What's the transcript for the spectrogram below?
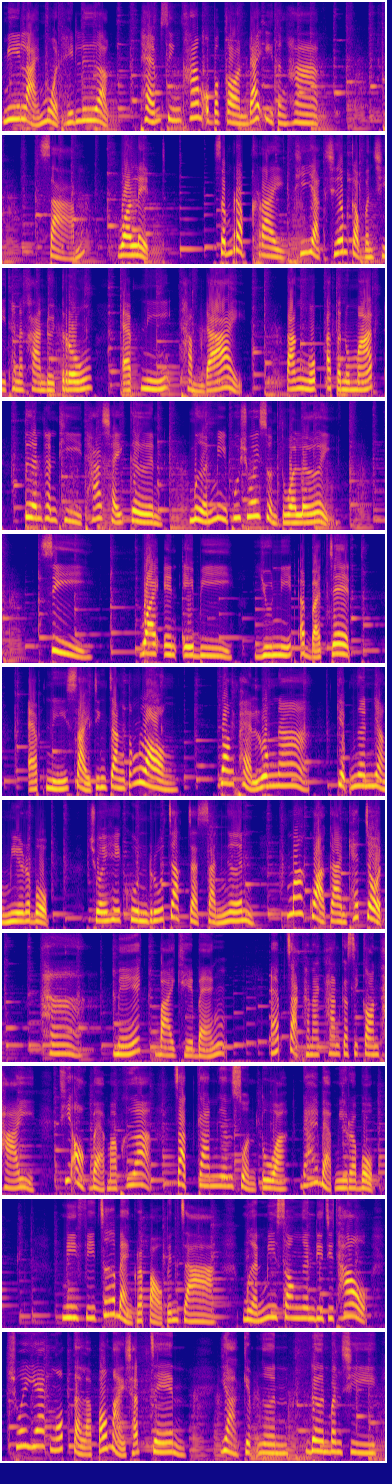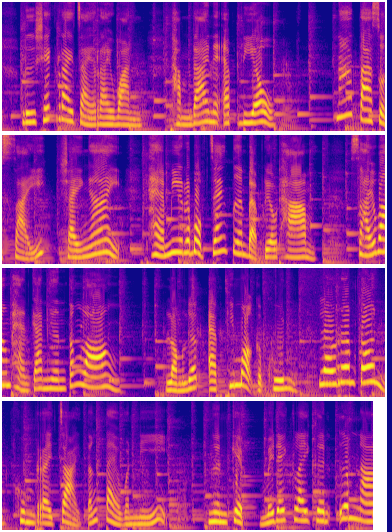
มีหลายหมวดให้เลือก แถมซิงค์ข้ามอุปกรณ์ได้อีกต่างหาก 3. Wallet สำหรับใครที่อยากเชื่อมกับบัญชีธนาคารโดยตรง แอปนี้ทำได้ ตั้งงบอัตโนมัติ เตือนทันทีถ้าใช้เกิน เหมือนมีผู้ช่วยส่วนตัวเลย 4. YNAB You Need a Budget แอปนี้ใส่จริงจังต้องลอง วางแผนล่วงหน้า เก็บเงินอย่างมีระบบ ช่วยให้คุณรู้จักจัดสรรเงิน มากกว่าการแค่จด 5. Make by KBank แอปจากธนาคารกสิกรไทย ที่ออกแบบมาเพื่อจัดการเงินส่วนตัวได้แบบมีระบบ มีฟีเจอร์แบ่งกระเป๋าเป็นจา เหมือนมีซองเงินดิจิทัล ช่วยแยกงบแต่ละเป้าหมายชัดเจน อยากเก็บเงิน เดินบัญชี หรือเช็ครายจ่ายรายวันทำได้ในแอปเดียว หน้าตาสดใส ใช้ง่าย แถมมีระบบแจ้งเตือนแบบเรียลไทม์สายวางแผนการเงินต้องลอง ลองเลือกแอปที่เหมาะกับคุณ แล้วเริ่มต้นคุมรายจ่ายตั้งแต่วันนี้ เงินเก็บไม่ได้ไกลเกินเอื้อมนะ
